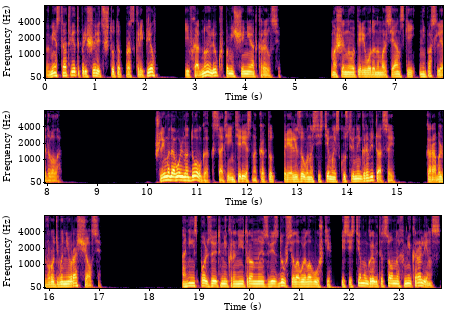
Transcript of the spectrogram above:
Вместо ответа пришелец что-то проскрипел, и входной люк в помещении открылся. Машинного перевода на марсианский не последовало. Шли мы довольно долго, кстати, интересно, как тут реализована система искусственной гравитации. Корабль вроде бы не вращался. Они используют микронейтронную звезду в силовой ловушке и систему гравитационных микролинз.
